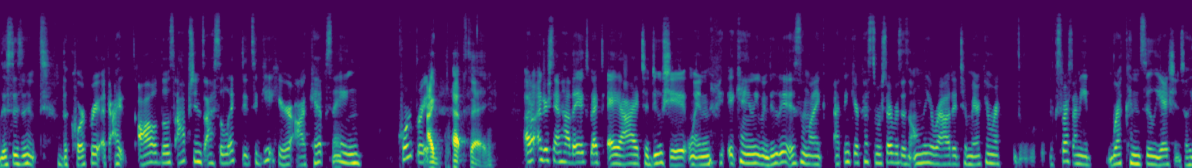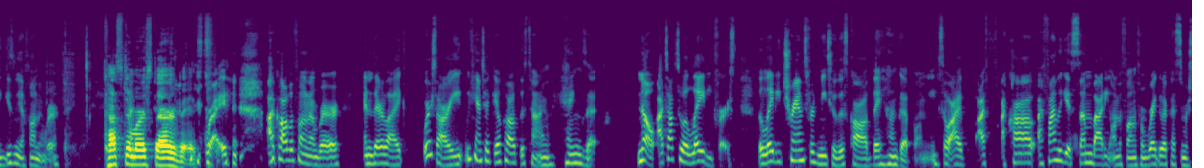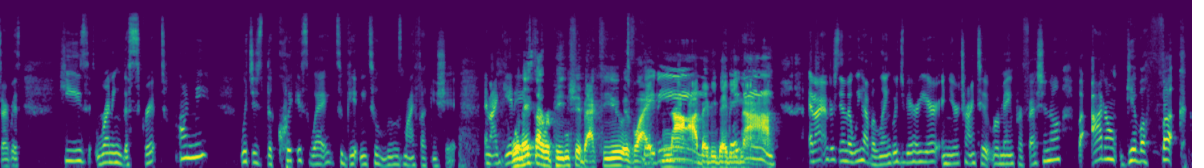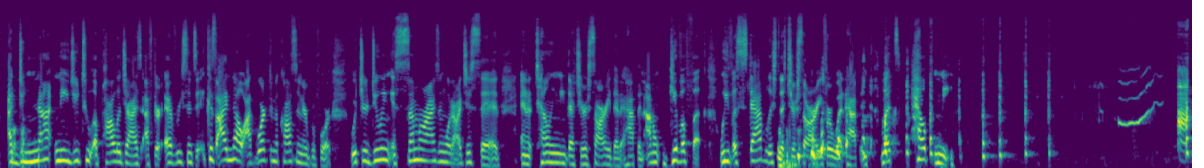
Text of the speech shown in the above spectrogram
this isn't the corporate. like, I all of those options I selected to get here, I kept saying corporate. I kept saying. I don't understand how they expect AI to do shit when it can't even do this. And like, I think your customer service is only routed to American Rec- Express. I need reconciliation. So he gives me a phone number. Customer service. Right. I call the phone number and they're like, we're sorry. We can't take your call at this time. Hangs up. No, I talked to a lady first. The lady transferred me to this call. They hung up on me. So I, I, I call, I finally get somebody on the phone from regular customer service. He's running the script on me, which is the quickest way to get me to lose my fucking shit. And I get When it. they start repeating shit back to you, it's like, Baby, nah, baby, baby, nah. And I understand that we have a language barrier and you're trying to remain professional, but I don't give a fuck. I do not need you to apologize after every sentence because I know I've worked in a call center before. What you're doing is summarizing what I just said and telling me that you're sorry that it happened. I don't give a fuck. We've established that you're sorry for what happened. Let's help me.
